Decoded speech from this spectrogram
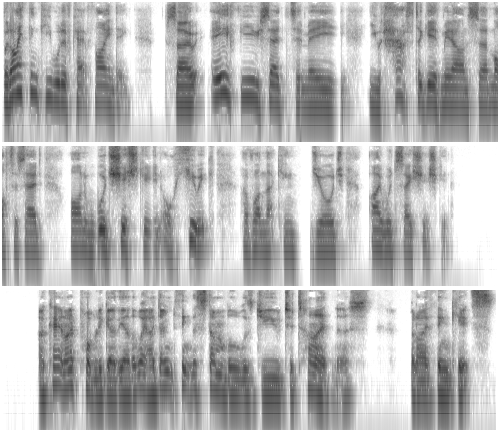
But I think he would have kept finding. So if you said to me, you have to give me an answer, Mottershead, on would Shishkin or Hewick have won that King George, I would say Shishkin. Okay, and I'd probably go the other way. I don't think the stumble was due to tiredness but I think it's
